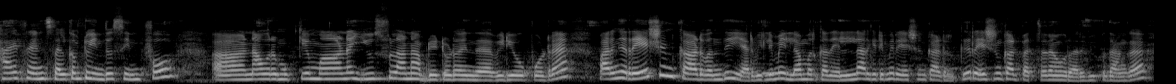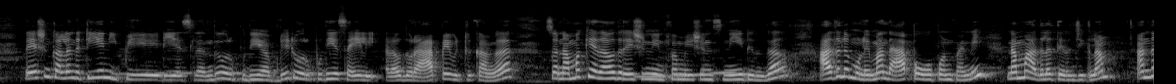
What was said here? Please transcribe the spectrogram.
Hi friends, welcome to Indus Info. நான் ஒரு முக்கியமான யூஸ்ஃபுல்லான அப்டேட்டோட இந்த வீடியோ போடுறேன். பாருங்கள் ரேஷன் கார்டு வந்து யார் வீட்லையுமே இல்லாமல் இருக்காது. எல்லாருக்கிட்டையுமே ரேஷன் கார்டு இருக்குது ரேஷன் கார்டு பற்றின ஒரு அறிவிப்பு தாங்க. ரேஷன் கார்டில் இந்த டிஎன்இபிடிஎஸ்லேருந்து ஒரு புதிய அப்டேட் ஒரு புதிய செயலி அதாவது ஒரு ஆப்பே விட்டுருக்காங்க. ஸோ நமக்கு ஏதாவது ரேஷன் இன்ஃபர்மேஷன்ஸ் நீட் இருந்தால் அதில் மூலயமா அந்த ஆப்பை ஓப்பன் பண்ணி நம்ம அதில் தெரிஞ்சுக்கலாம். அந்த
